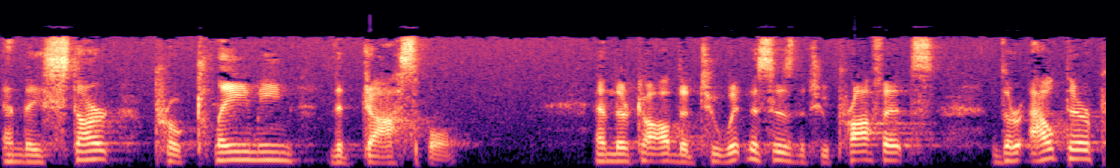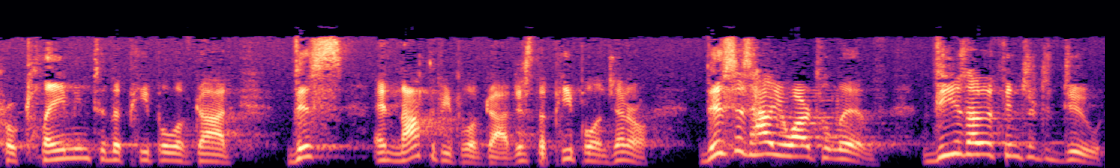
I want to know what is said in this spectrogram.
and they start proclaiming the gospel. And they're called the two witnesses, the two prophets. They're out there proclaiming to the people of God this, and not the people of God, just the people in general. This is how you are to live. These are the things you're to do.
